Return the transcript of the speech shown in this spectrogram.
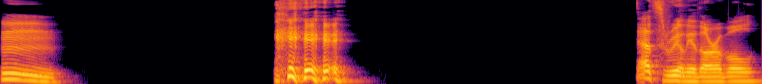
Hmm. That's really adorable.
